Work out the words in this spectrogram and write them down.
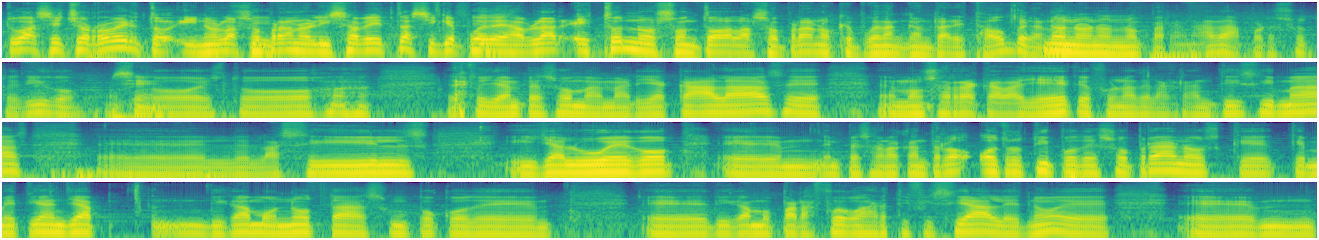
tú has hecho Roberto y no la soprano Elisabetta, sí que puedes hablar. Estos no son todas las sopranos que puedan cantar esta ópera. No, no, no, no, para nada, por eso te digo. Esto, esto, esto ya empezó María Calas, eh, Montserrat Caballé, que fue una de las grandísimas, eh, las Sils, y ya luego eh, empezaron a cantar otro tipo de sopranos que, que metían ya, digamos, notas un poco de, eh, digamos, para fuegos artificiales, ¿no? Eh, em,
